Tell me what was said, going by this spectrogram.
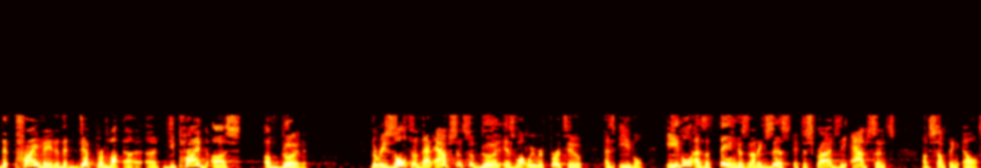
that privated, that depriv- uh, uh, deprived us of good. The result of that absence of good is what we refer to as evil. Evil as a thing does not exist. It describes the absence of something else.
